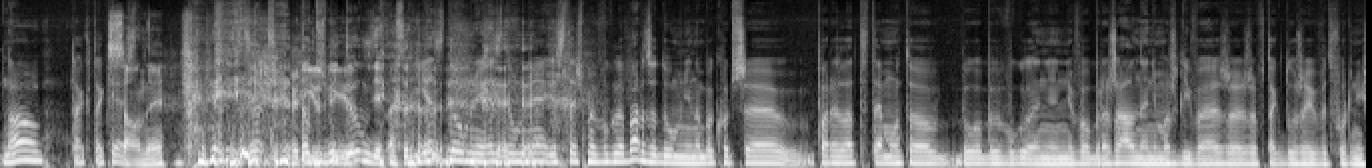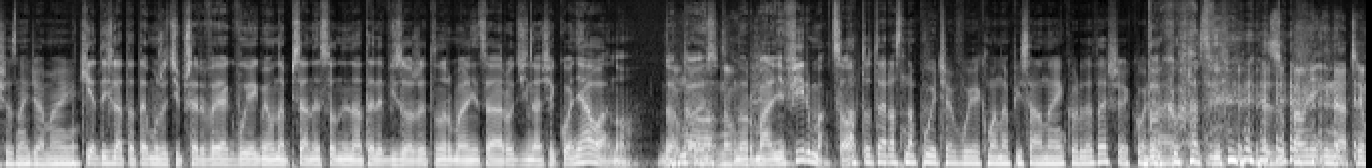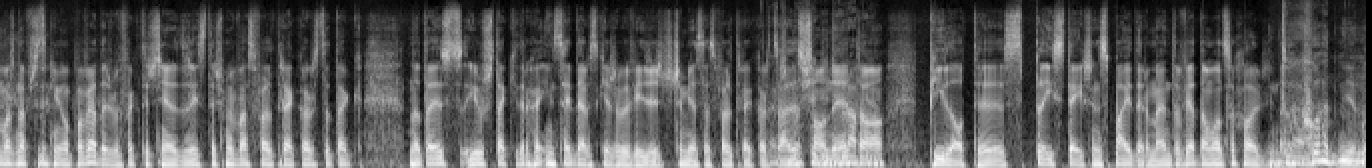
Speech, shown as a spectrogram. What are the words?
no, tak, tak jest. Sony. To brzmi dumnie. Jest dumnie, jest dumnie. Jesteśmy w ogóle bardzo dumni, no bo kurczę, parę lat temu to byłoby w ogóle nie, niewyobrażalne, niemożliwe, że, że w tak dużej wytwórni się znajdziemy. I... Kiedyś lata temu, że ci przerwę, jak wujek miał napisane Sony na telewizorze, to normalnie cała rodzina się kłaniała, no. To, No, to jest no. normalnie firma, A co? to teraz na płycie wujek ma napisane i kurde też się kłaniają. Dokładnie. Zupełnie inaczej można wszystkim opowiadać, bo faktycznie że jesteśmy w Asphalt Records, to tak, no to jest już taki trochę insiderskie, żeby wiedzieć, czym jest Asphalt Records, Tak, ale Sony to piloty z PlayStation, Spider-Man, to wiadomo o co chodzi. No. Dokładnie, no.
